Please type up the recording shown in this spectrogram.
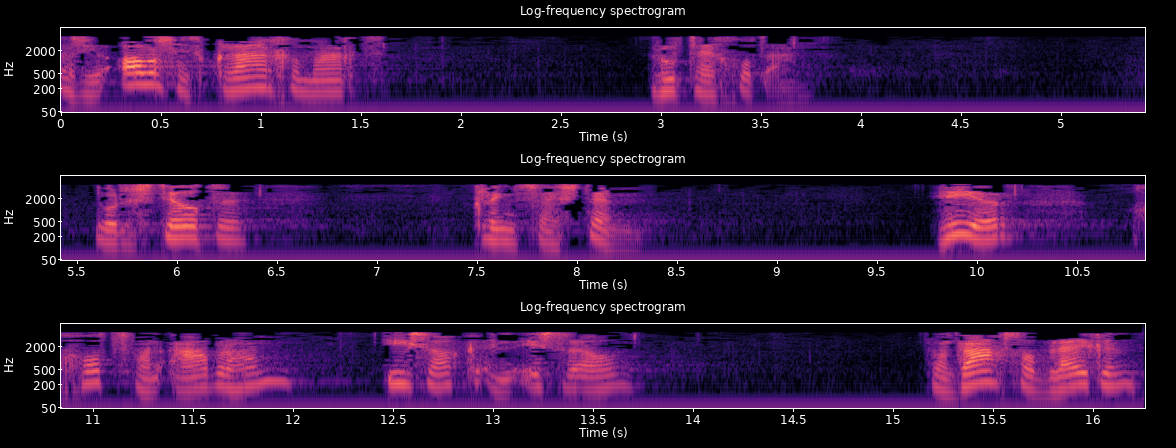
Als hij alles heeft klaargemaakt, roept hij God aan. Door de stilte klinkt zijn stem. Heer, God van Abraham, Isaac en Israël, vandaag zal blijken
